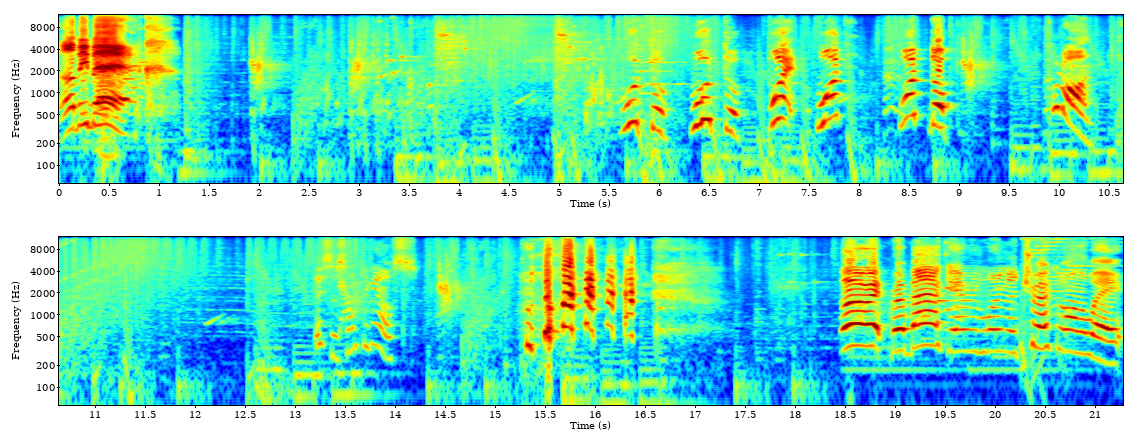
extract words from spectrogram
I'll be back. What the? What the? What? What? What the? This is something else. Alright, we're back going to trek on the way.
